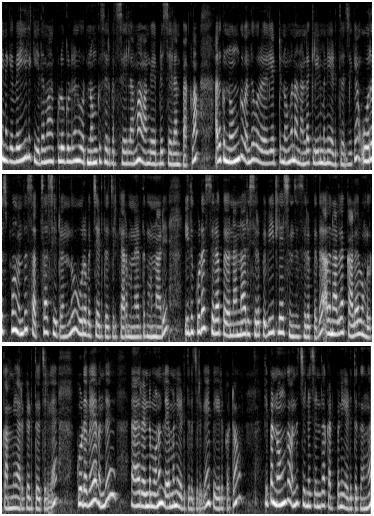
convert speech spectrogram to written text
இன்றைக்கி வெயிலுக்கு இதமாக குளு குளுன்னு ஒரு நொங்கு சிறுபத்து செய்யலாமா? அவங்க எப்படி செய்யலான்னு பார்க்கலாம். அதுக்கு நொங்கு வந்து ஒரு எட்டு நொங்கு நான் நல்லா க்ளீன் பண்ணி எடுத்து வச்சுருக்கேன். ஒரு ஸ்பூன் வந்து சப்சா சீட் வந்து ஊற வச்சு எடுத்து வச்சுருக்கேன் அரை மணி நேரத்துக்கு முன்னாடி. இது கூட சிறப்பு நன்னாரி சிறப்பு வீட்டிலே செஞ்ச சிறப்பு இது. அதனால தான் கலர் உங்களுக்கு கம்மியாக இருக்குது எடுத்து வச்சுருக்கேன். கூடவே வந்து ரெண்டு மூணு லெமன் எடுத்து வச்சுருக்கேன். இப்போ இருக்கட்டும். இப்போ நொங்கை வந்து சின்ன சின்னதாக கட் பண்ணி எடுத்துக்கோங்க.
